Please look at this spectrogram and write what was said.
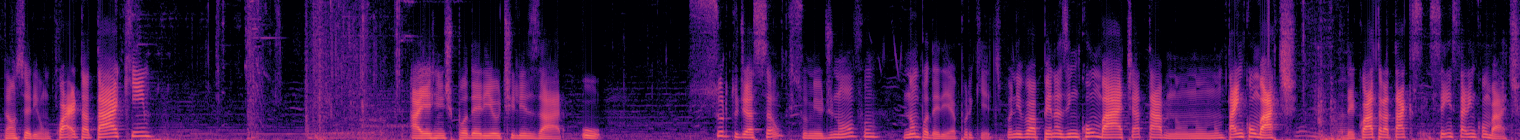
Então seria um quarto ataque. Aí a gente poderia utilizar o surto de ação, que sumiu de novo. Não poderia, por quê? Disponível apenas em combate. Ah, tá. Não, não, não tá em combate. Eu dei quatro ataques sem estar em combate.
